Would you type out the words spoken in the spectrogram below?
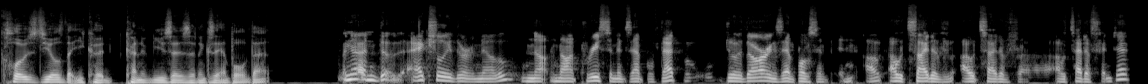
closed deals that you could kind of use as an example of that? No, and actually, there are no not not recent examples of that. But there are examples in, in outside of outside of uh, outside of fintech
